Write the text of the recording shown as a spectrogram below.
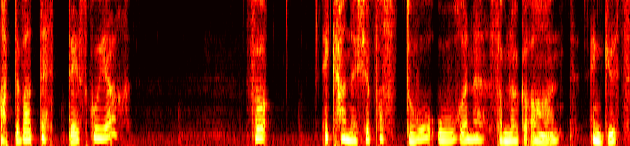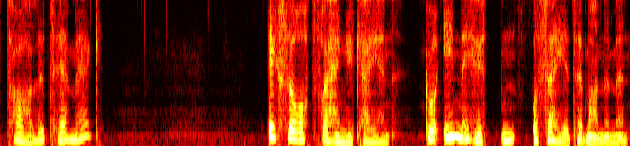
at det var dette jeg skulle gjøre. For jeg kan ikke forstå ordene som noe annet enn Guds tale til meg. Jeg ser opp fra hengekøyen, går inn i hytten og sier til mannen min.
